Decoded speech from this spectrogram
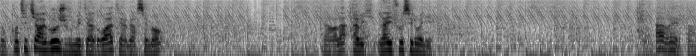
Donc quand il tire à gauche, vous mettez à droite et inversement. Alors là, ah oui, là il faut s'éloigner. Ah ouais, enfin...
